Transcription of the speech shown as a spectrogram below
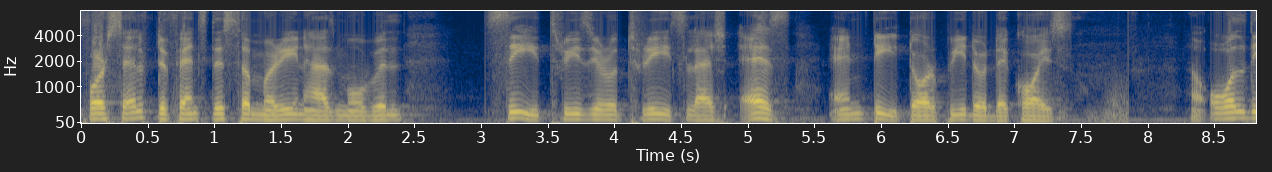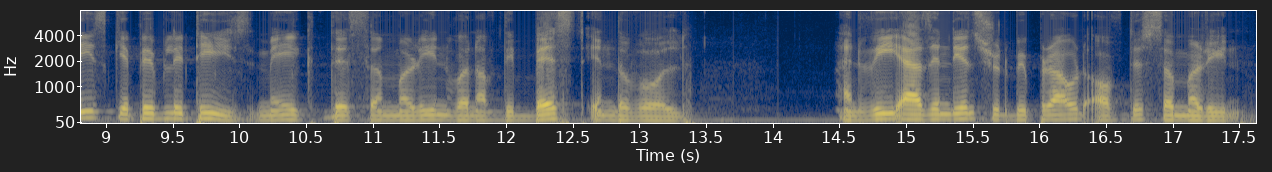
for self-defense this submarine has mobile C303/S anti-torpedo decoys. Now all these capabilities make this submarine one of the best in the world. And we as Indians should be proud of this submarine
